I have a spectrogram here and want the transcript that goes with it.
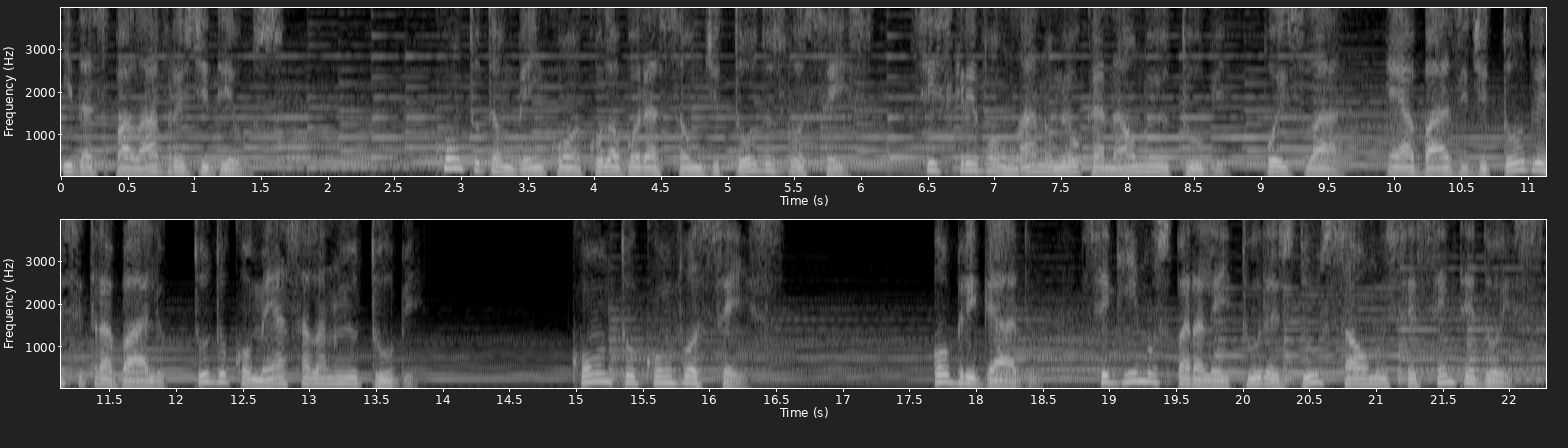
e das palavras de Deus. Conto também com a colaboração de todos vocês. Se inscrevam lá no meu canal no YouTube, pois lá é a base de todo esse trabalho, tudo começa lá no YouTube. Conto com vocês. Obrigado. Seguimos para leituras do Salmos 62.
